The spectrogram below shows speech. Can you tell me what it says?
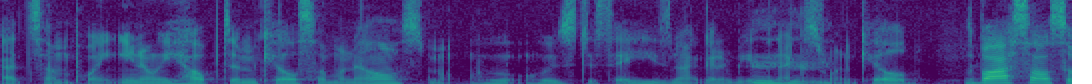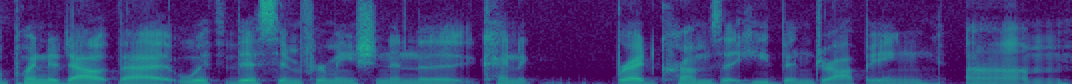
at some point? You know, he helped him kill someone else. Who, who's to say he's not going to be the next Mhm. one killed? The boss also pointed out that with this information and the kind of breadcrumbs that he'd been dropping, um,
